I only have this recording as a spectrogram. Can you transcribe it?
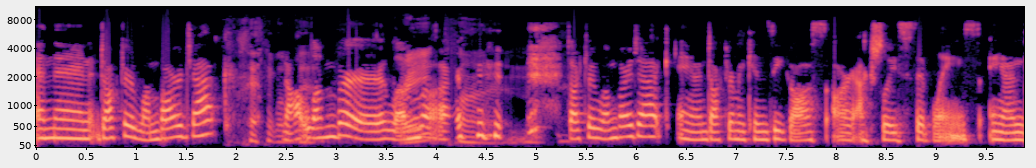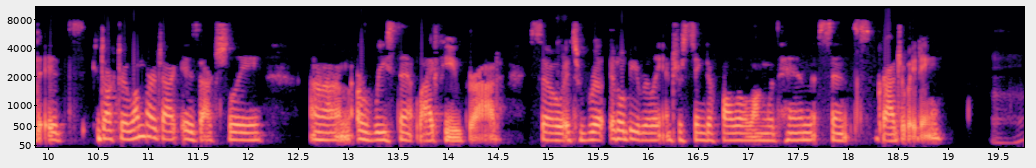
And then Dr. Lumbarjack, Love not that. lumber, lumbar. Dr. Lumbarjack and Dr. Mackenzie Goss are actually siblings, and it's Dr. Lumbarjack is actually um, a recent LifeU grad, so it's re- it'll be really interesting to follow along with him since graduating. Uh-huh.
